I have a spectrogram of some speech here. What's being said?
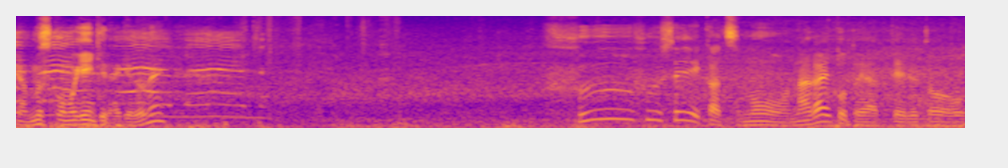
い。や息子も元気だけどね。夫婦生活も長いことやってると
